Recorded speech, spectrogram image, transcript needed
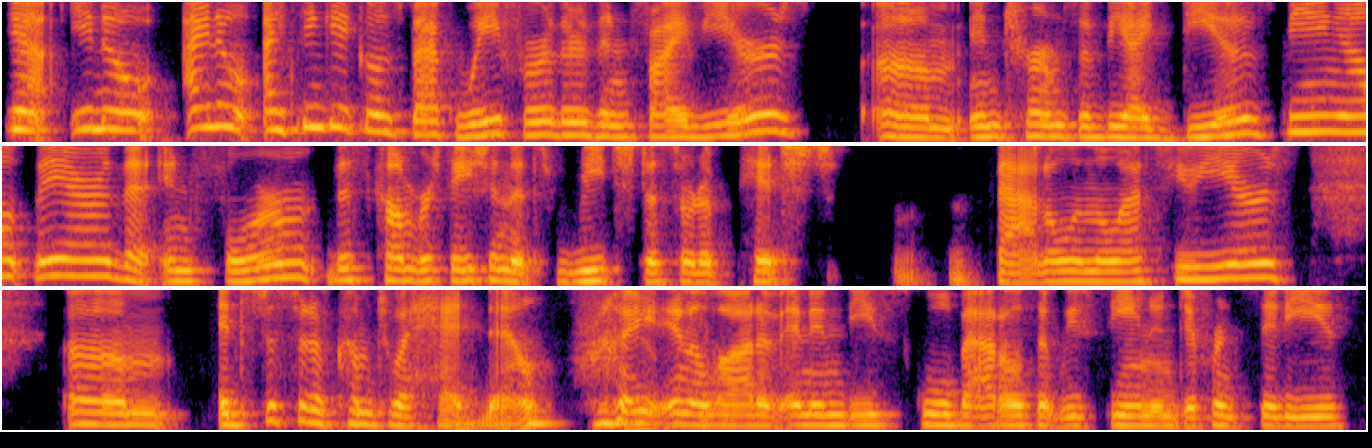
Yeah you know i don't i think it goes back way further than five years um, in terms of the ideas being out there that inform this conversation that's reached a sort of pitched battle in the last few years. Um, it's just sort of come to a head now right? In a lot of and in these school battles that we've seen in different cities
